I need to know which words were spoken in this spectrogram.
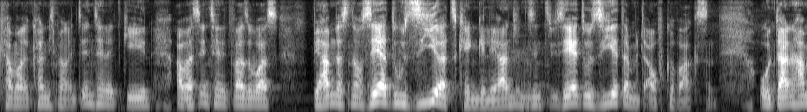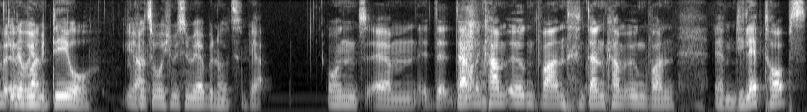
kann man, kann ich mal ins Internet gehen, aber das Internet war sowas, wir haben das noch sehr dosiert kennengelernt und sind sehr dosiert damit aufgewachsen. Und dann haben wir Geht wie irgendwann mit Deo. Ja. Kannst du ruhig ein bisschen mehr benutzen. Ja. Und ähm, dann kam irgendwann, dann kam irgendwann ähm, die Laptops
